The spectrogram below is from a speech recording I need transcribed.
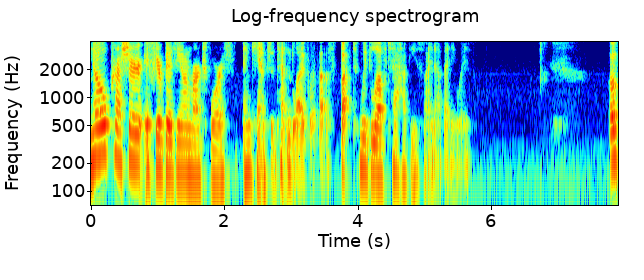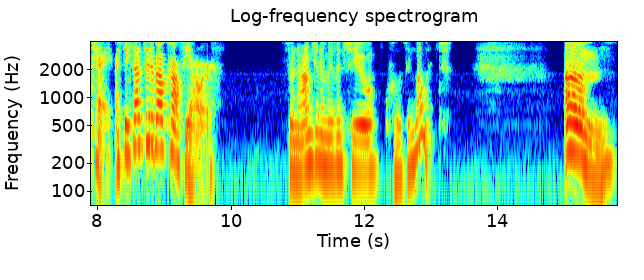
no pressure if you're busy on March 4th and can't attend live with us, but we'd love to have you sign up anyways. Okay, I think that's it about coffee hour. So now I'm going to move into closing moment. Um,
